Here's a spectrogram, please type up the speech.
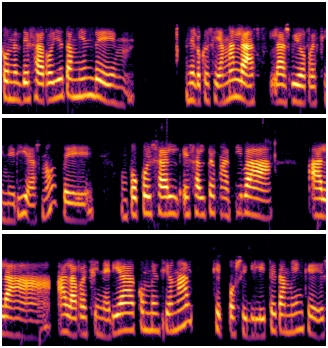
con el desarrollo también de, de lo que se llaman las, las biorefinerías, ¿no? De un poco esa, esa alternativa a la, a la refinería convencional que posibilite también que es,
